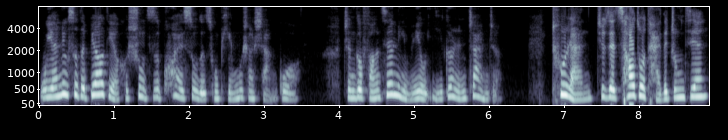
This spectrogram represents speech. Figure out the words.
五颜六色的标点和数字快速地从屏幕上闪过，整个房间里没有一个人站着。突然，就在操作台的中间，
